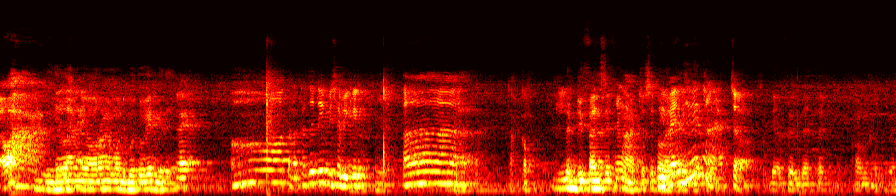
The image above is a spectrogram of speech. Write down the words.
wah gila nih orang yang mau dibutuhin gitu ya Kayak, oh ternyata tuh dia bisa bikin, ah, Nah, cakep Gila. dan defensifnya ngaco sih kalau Avery Bradley. ngaco. dia Phil Bradley kalau menurut gue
